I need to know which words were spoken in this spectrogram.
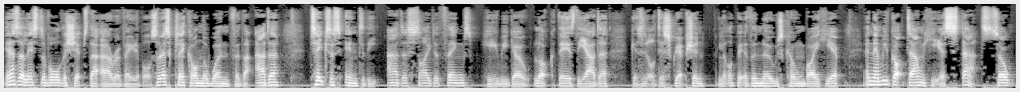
It has a list of all the ships that are available. So let's click on the one for the adder. Takes us into the adder side of things. Here we go. Look, there's the adder. Gives a little description, a little bit of the nose cone by here. And then we've got down here stats. So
